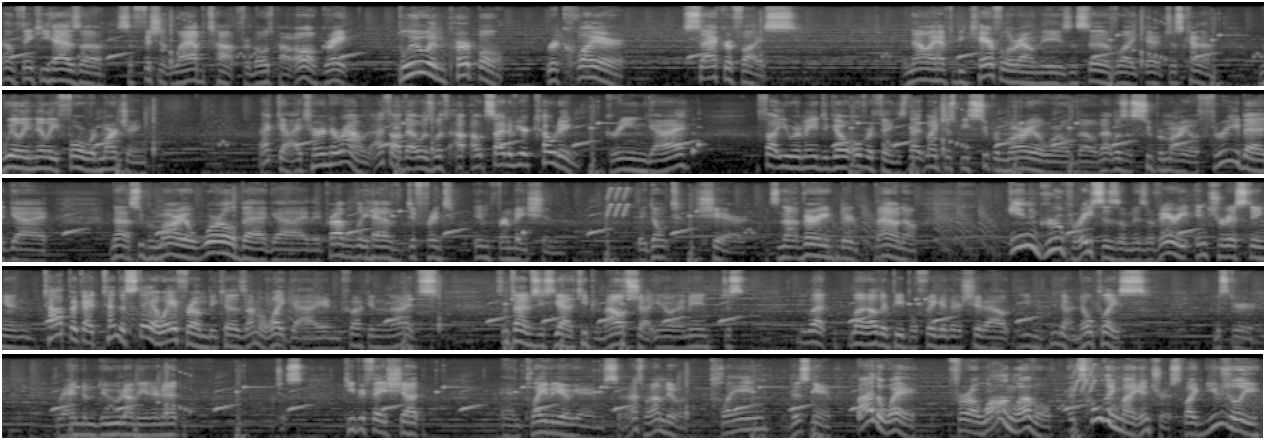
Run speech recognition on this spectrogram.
I don't think he has a sufficient laptop for those power. Oh, great. Blue and purple require sacrifice. And now I have to be careful around these instead of like uh, just kind of willy-nilly forward marching. That guy turned around. I thought that was with outside of your coating, green guy. I thought you were made to go over things. That might just be Super Mario World, though. That was a Super Mario 3 bad guy, not a Super Mario World bad guy. They probably have different information. They don't share. It's not very... They're, I don't know in-group racism is a very interesting and topic I tend to stay away from because I'm a white guy and fucking I sometimes you just gotta keep your mouth shut. You know what I mean? Just you let let other people figure their shit out. You you got no place, Mister Random Dude on the internet. Just keep your face shut and play video games. And that's what I'm doing. Playing this game. By the way, for a long level, it's holding my interest. Like usually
